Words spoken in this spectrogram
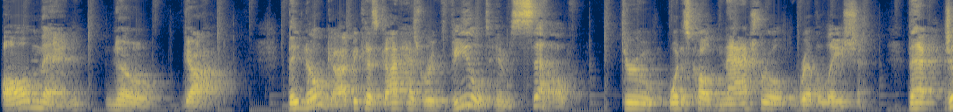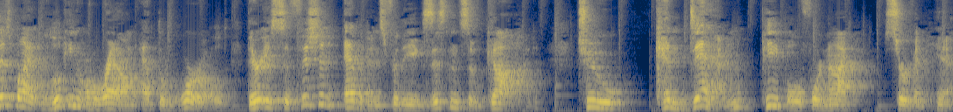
All men know God. They know God because God has revealed himself through what is called natural revelation. That just by looking around at the world, there is sufficient evidence for the existence of God to condemn people for not serving him.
